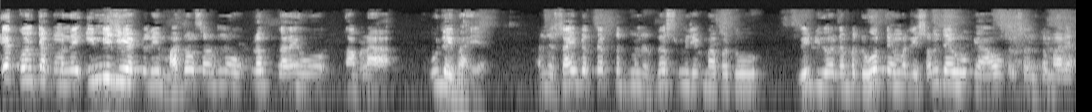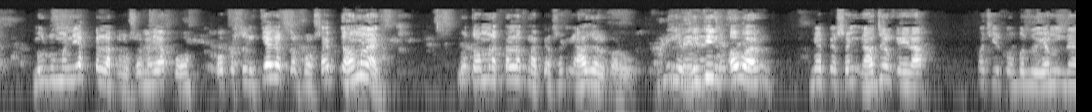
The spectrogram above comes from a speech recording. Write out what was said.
એ કોન્ટેક્ટ મને ઇમિજિએટલી માધવ સરનો ઉપલબ્ધ કરાવ્યો આપણા ઉદયભાઈએ. અને સાહેબે તરત જ મને દસ મિનિટમાં બધું વીડિયો ને બધું હોતે એમાંથી સમજાવ્યું કે આ ઓપરેશન તમારે. મેં મને એક કલાકનો સમય આપો. ઓપરેશન ક્યારે કરશો? સાહેબ કે હમણાં જ. હું તો હમણાં કલાકના પેશન્ટને હાજર કરું. એટલે વિધિન અવર મેં પેશન્ટને હાજર કર્યા. પછી તો બધું એમને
